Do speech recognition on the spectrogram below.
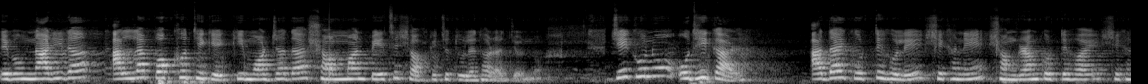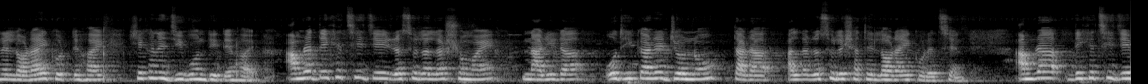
এবং নারীরা আল্লাহর পক্ষ থেকে কি মর্যাদা, সম্মান পেয়েছে সব কিছু তুলে ধরার জন্য। যে কোনো অধিকার আদায় করতে হলে সেখানে সংগ্রাম করতে হয়, সেখানে লড়াই করতে হয়, সেখানে জীবন দিতে হয়। আমরা দেখেছি যে রসুলাল্লাহর সময় নারীরা অধিকারের জন্য তারা আল্লাহ রসুলের সাথে লড়াই করেছেন। আমরা দেখেছি যে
